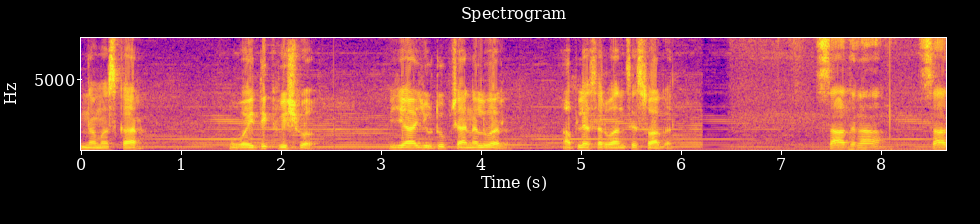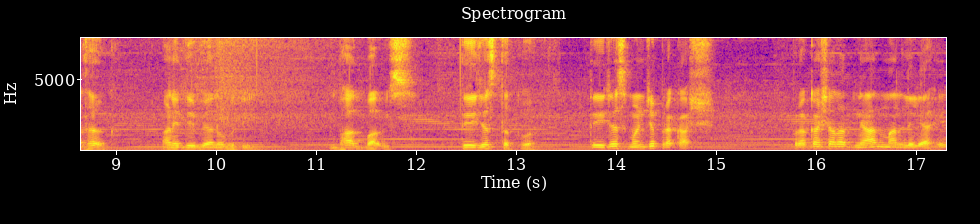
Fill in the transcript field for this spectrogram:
नमस्कार. वैदिक विश्व या यूट्यूब चॅनलवर आपल्या सर्वांचे स्वागत. साधना साधक आणि दिव्यानुभूती. भाग बावीस. तेजस तत्व. तेजस म्हणजे प्रकाश. प्रकाशाला ज्ञान मानलेले आहे.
